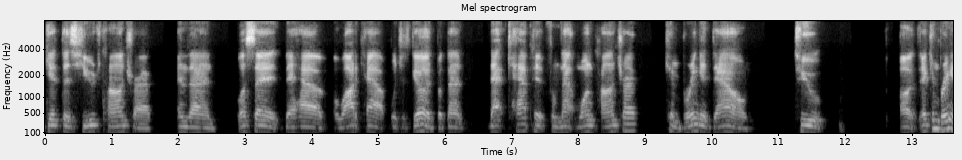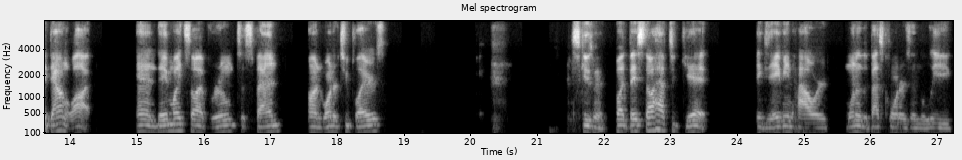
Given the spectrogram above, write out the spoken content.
get this huge contract and then let's say they have a lot of cap, which is good, but then that cap hit from that one contract can bring it down to uh it can bring it down a lot. And they might still have room to spend on one or two players. Excuse me. But they still have to get Xavier Howard, one of the best corners in the league,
